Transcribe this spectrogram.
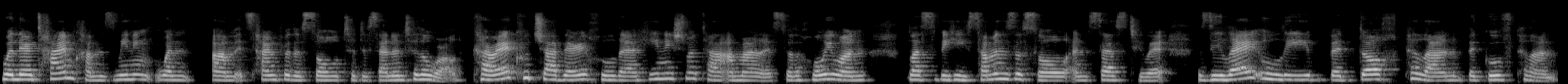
When their time comes, meaning when um, it's time for the soul to descend into the world. Kare kucha hinishmata amarle. So the Holy One, blessed be He, summons the soul and says to it, Zile uli bedoch pelan beguv pelan.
